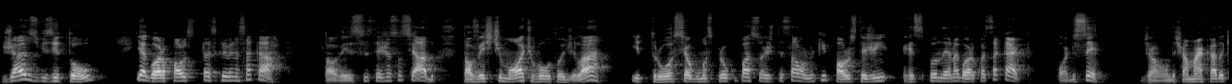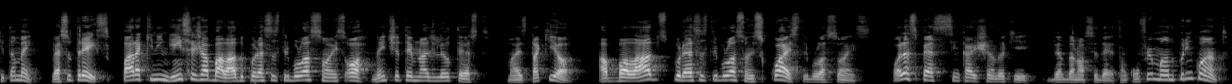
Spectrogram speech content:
já os visitou e agora Paulo está escrevendo essa carta. Talvez isso esteja associado. Talvez Timóteo voltou de lá e trouxe algumas preocupações de Tessalônica que Paulo esteja respondendo agora com essa carta. Pode ser. Já vamos deixar marcado aqui também. Verso 3. Para que ninguém seja abalado por essas tribulações. Ó, nem tinha terminado de ler o texto, mas está aqui, ó. Abalados por essas tribulações. Quais tribulações? Olha as peças se encaixando aqui dentro da nossa ideia. Estão confirmando por enquanto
